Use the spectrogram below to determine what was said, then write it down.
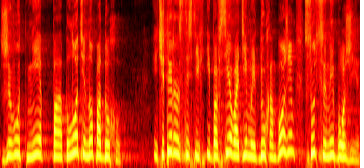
живут не по плоти, но по духу. И 14 стих. «Ибо все, водимые Духом Божьим, суть сыны Божьи».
